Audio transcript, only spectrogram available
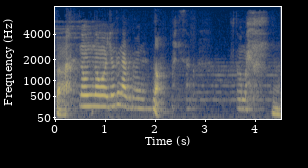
tá. Não, não adianta em nada também, né? Não. Ai, que saco. Toma mais. Hum.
